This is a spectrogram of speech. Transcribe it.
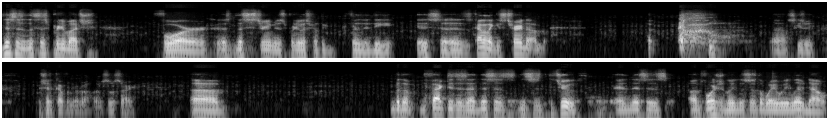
this is this is pretty much for this, this stream is pretty much for the for the, the it's, uh, it's kind of like it's trying to um, uh, excuse me. I should have covered my mouth. I'm so sorry. Um but the, the fact is is that this is this is the truth. And this is unfortunately this is the way we live now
